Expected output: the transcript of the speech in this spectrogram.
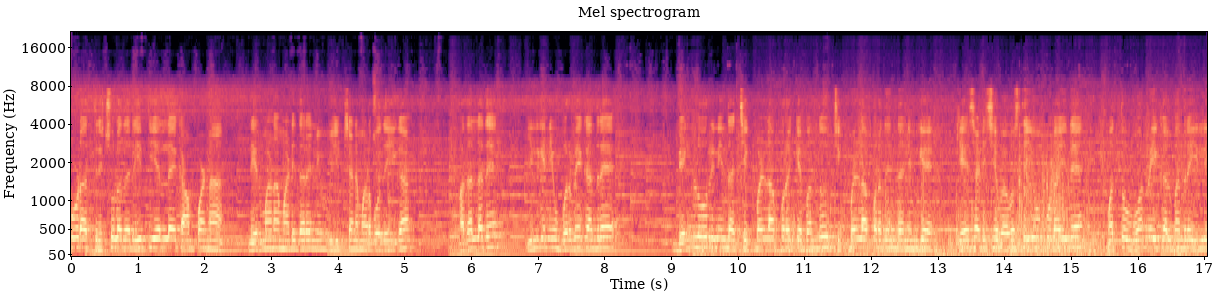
ಕೂಡ ತ್ರಿಶೂಲದ ರೀತಿಯಲ್ಲೇ ಕಾಂಪೌಂಡ್ನ ನಿರ್ಮಾಣ ಮಾಡಿದ್ದಾರೆ. ನೀವು ವೀಕ್ಷಣೆ ಮಾಡ್ಬೋದು ಈಗ. ಅದಲ್ಲದೆ ಇಲ್ಲಿಗೆ ನೀವು ಬರಬೇಕಂದ್ರೆ ಬೆಂಗಳೂರಿನಿಂದ ಚಿಕ್ಕಬಳ್ಳಾಪುರಕ್ಕೆ ಬಂದು ಚಿಕ್ಕಬಳ್ಳಾಪುರದಿಂದ ನಿಮಗೆ K S R T C ವ್ಯವಸ್ಥೆಯೂ ಕೂಡ ಇದೆ. ಮತ್ತು ಓನ್ ವೆಹಿಕಲ್ ಬಂದರೆ ಇಲ್ಲಿ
